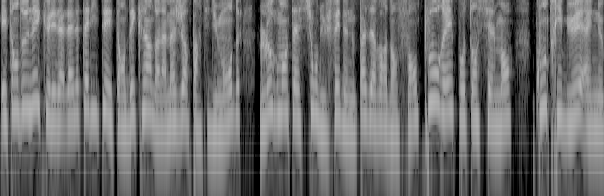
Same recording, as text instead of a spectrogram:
Étant donné que la natalité est en déclin dans la majeure partie du monde, l'augmentation du fait de ne pas avoir d'enfants pourrait potentiellement contribuer à une-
